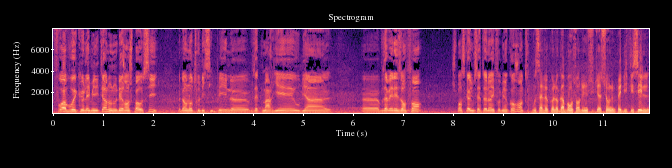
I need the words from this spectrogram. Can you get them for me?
Il faut avouer que les militaires ne nous dérangent pas aussi. Dans notre discipline, euh, vous êtes marié ou bien euh, vous avez des enfants. Je pense qu'à une certaine heure, il faut bien qu'on rentre. Vous savez que le Gabon sort d'une situation un peu difficile.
